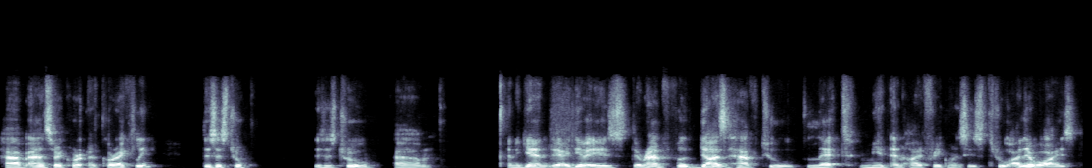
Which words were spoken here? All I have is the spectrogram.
have answered cor correctly. This is true. This is true. Um, and again, the idea is the ramp does have to let mid and high frequencies through. Otherwise,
